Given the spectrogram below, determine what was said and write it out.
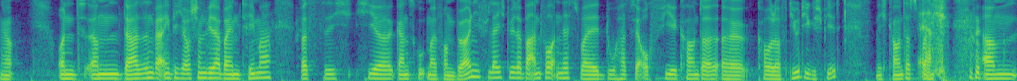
Ja, und ähm, da sind wir eigentlich auch schon wieder beim Thema, was sich hier ganz gut mal von Bernie vielleicht wieder beantworten lässt, weil du hast ja auch viel Counter äh, Call of Duty gespielt, nicht Counter-Strike. Ja. ähm,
